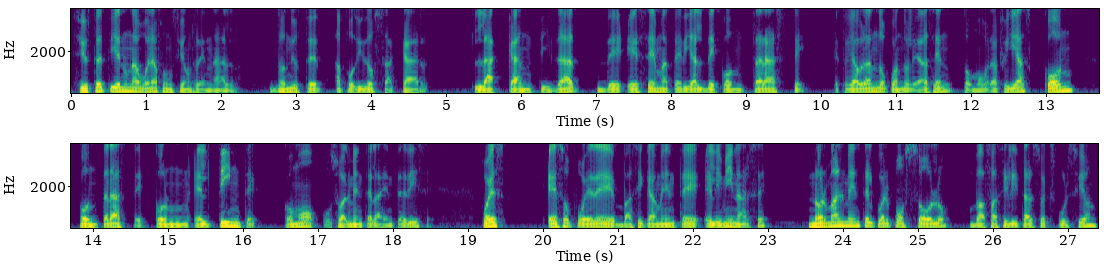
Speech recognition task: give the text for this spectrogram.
Si usted tiene una buena función renal, donde usted ha podido sacar la cantidad de ese material de contraste, estoy hablando cuando le hacen tomografías con contraste, con el tinte, como usualmente la gente dice, pues eso puede básicamente eliminarse. Normalmente el cuerpo solo va a facilitar su expulsión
